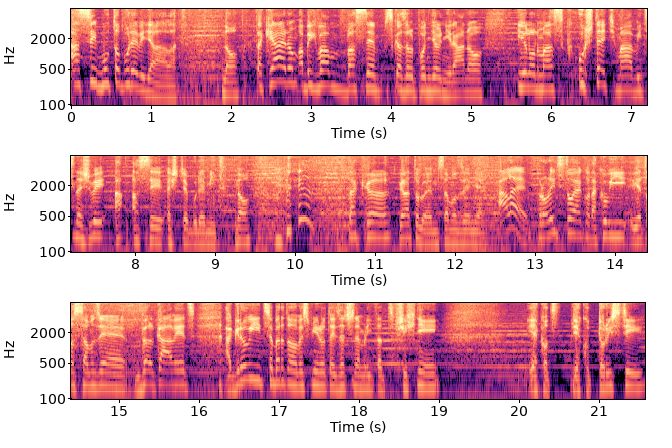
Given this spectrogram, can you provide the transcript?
asi mu to bude vydělávat. No, tak já jenom, abych vám vlastně zkazil pondělní ráno, Elon Musk už teď má víc než vy a asi ještě bude mít, no. tak uh, gratulujem samozřejmě. Ale pro lidstvo jako takový je to samozřejmě velká věc a kdo ví, třeba do toho vesmíru teď začneme lítat všichni jako, jako turisti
